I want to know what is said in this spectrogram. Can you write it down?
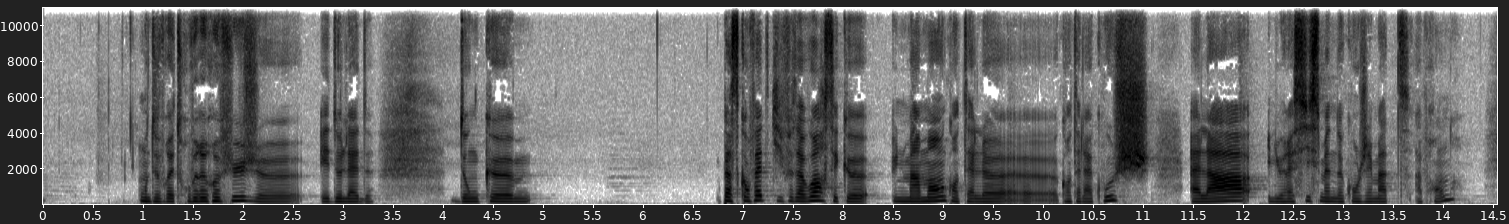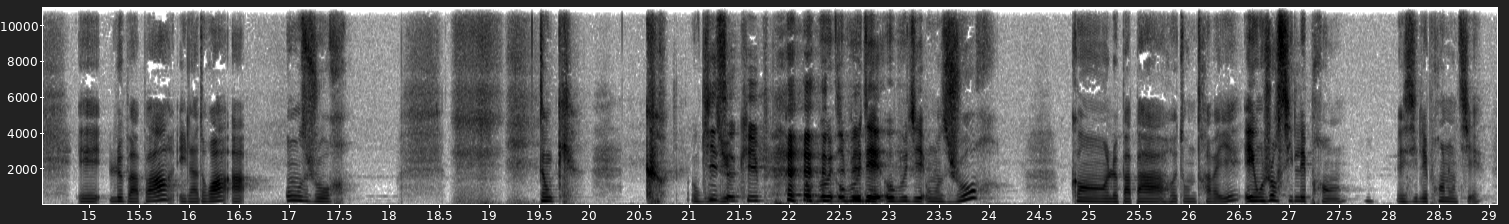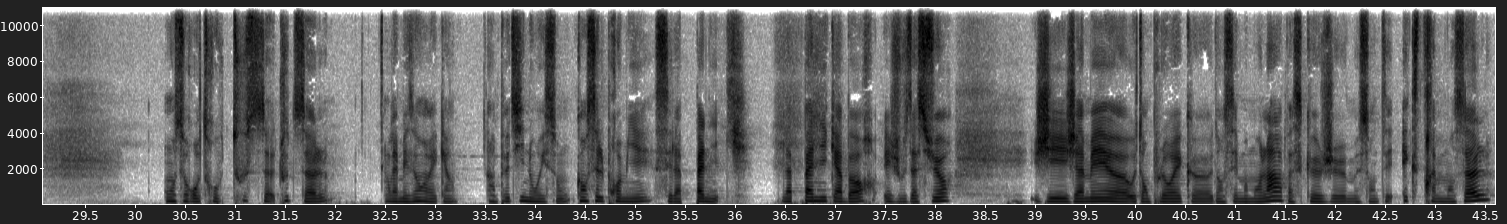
on devrait trouver refuge euh, et de l'aide. Donc, euh, parce qu'en fait, ce qu'il faut savoir, c'est que une maman, quand elle, euh, quand elle accouche, elle a, il lui reste six semaines de congé mat à prendre. Et le papa, il a droit à 11 jours. Donc, au bout, Qui s'occupe au bout des 11 jours, quand le papa retourne travailler, et 11 jours s'il les prend, et s'il les prend en entier, on se retrouve tous seul- toute seule à la maison avec un, un petit nourrisson. Quand c'est le premier, c'est la panique. La panique à bord, et je vous assure, j'ai jamais euh, autant pleuré que dans ces moments-là, parce que je me sentais extrêmement seule.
